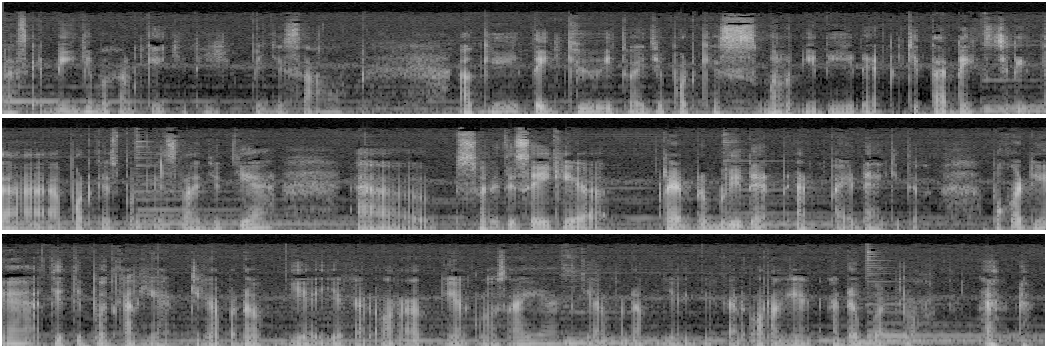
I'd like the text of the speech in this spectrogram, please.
last endingnya bakal kayak gini menyesal Oke, okay, thank you. Itu aja podcast malam ini dan kita next cerita podcast podcast selanjutnya. Uh, sorry to say kayak randomly dan unfaedah gitu. Pokoknya titip buat kalian jika pernah menyanyikan orang yang lo sayang, jangan pernah menyanyikan orang yang ada buat lo.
